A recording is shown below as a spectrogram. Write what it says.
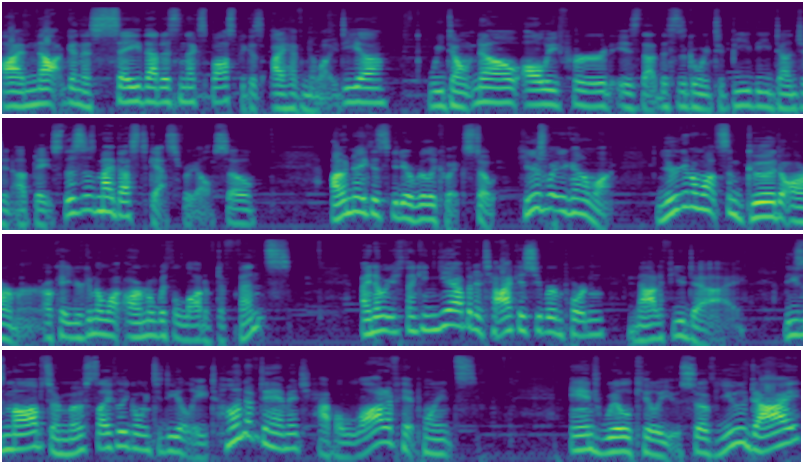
I'm not going to say that as the next boss because I have no idea. We don't know. All we've heard is that this is going to be the dungeon update. So this is my best guess for y'all. So I'm going to make this video really quick. So here's what you're going to want. You're going to want some good armor. Okay, you're going to want armor with a lot of defense. I know what you're thinking. Yeah, but attack is super important. Not if you die. These mobs are most likely going to deal a ton of damage, have a lot of hit points, and will kill you. So if you die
